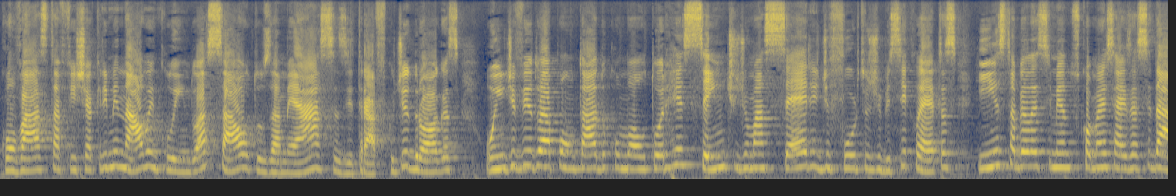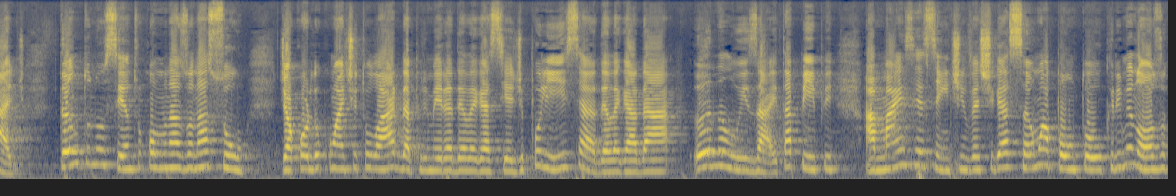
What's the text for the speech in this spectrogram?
Com vasta ficha criminal, incluindo assaltos, ameaças e tráfico de drogas, o indivíduo é apontado como autor recente de uma série de furtos de bicicletas e estabelecimentos comerciais da cidade tanto no centro como na zona sul. De acordo com a titular da primeira delegacia de polícia, a delegada Ana Luísa Aitapipe, a mais recente investigação apontou o criminoso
